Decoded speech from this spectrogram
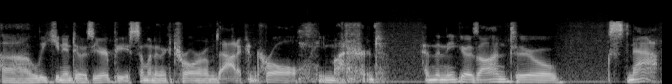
uh, leaking into his earpiece. Someone in the control room's out of control, he muttered. And then he goes on to snap.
